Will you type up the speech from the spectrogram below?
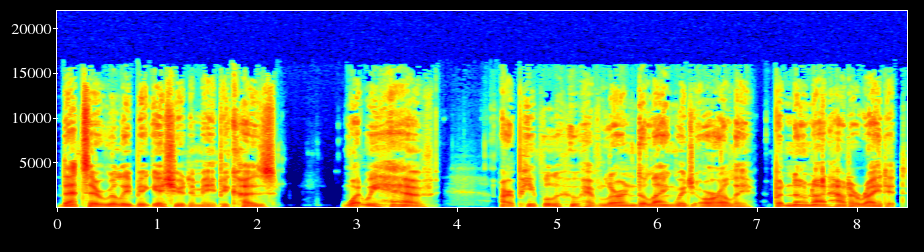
That's a really big issue to me because what we have are people who have learned the language orally but know not how to write it,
